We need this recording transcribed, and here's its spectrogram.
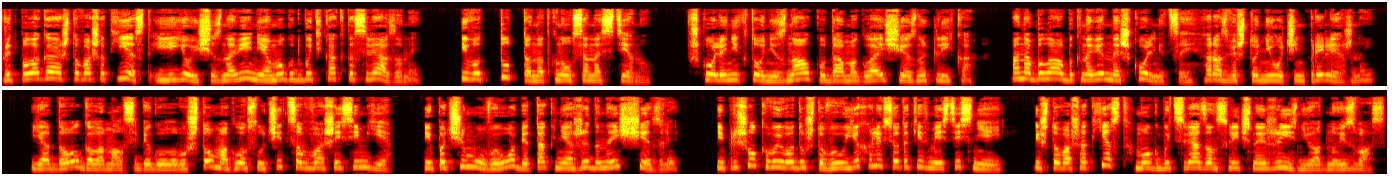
предполагая, что ваш отъезд и ее исчезновение могут быть как-то связаны. И вот тут-то наткнулся на стену. В школе никто не знал, куда могла исчезнуть Лика. Она была обыкновенной школьницей, разве что не очень прилежной. Я долго ломал себе голову, что могло случиться в вашей семье, и почему вы обе так неожиданно исчезли, и пришел к выводу, что вы уехали все-таки вместе с ней, и что ваш отъезд мог быть связан с личной жизнью одной из вас.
